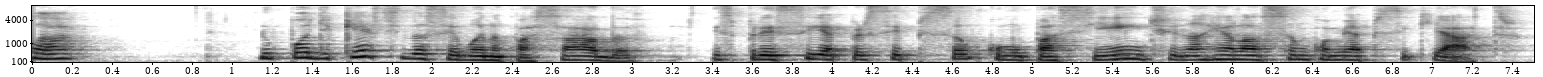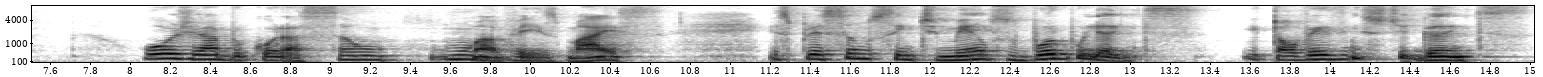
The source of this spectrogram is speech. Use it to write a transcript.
Olá! No podcast da semana passada, expressei a percepção como paciente na relação com a minha psiquiatra. Hoje abro o coração, uma vez mais, expressando sentimentos borbulhantes e talvez instigantes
